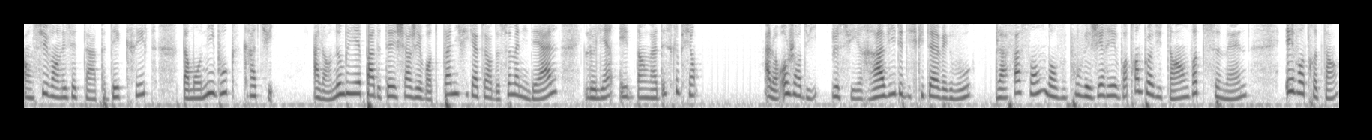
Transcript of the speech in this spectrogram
en suivant les étapes décrites dans mon e-book gratuit. Alors n'oubliez pas de télécharger votre planificateur de semaine idéale, le lien est dans la description. Alors aujourd'hui, je suis ravie de discuter avec vous la façon dont vous pouvez gérer votre emploi du temps, votre semaine et votre temps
